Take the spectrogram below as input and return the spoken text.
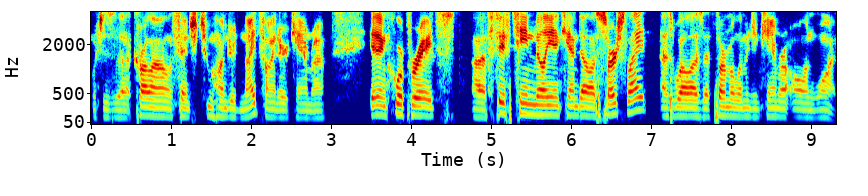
which is the Carlisle and Finch 200 Night Finder camera, it incorporates a 15 million candela searchlight as well as a thermal imaging camera all in one.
